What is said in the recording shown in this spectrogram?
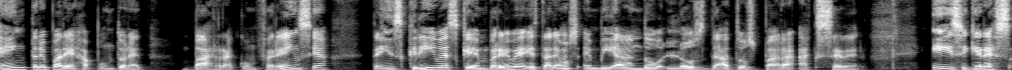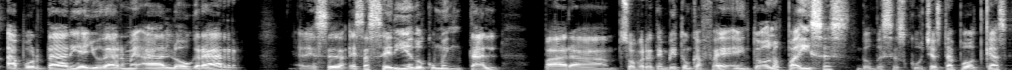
entrepareja.net barra conferencia. Te inscribes que en breve estaremos enviando los datos para acceder. Y si quieres aportar y ayudarme a lograr esa, serie documental para sobre Te invito a un café en todos los países donde se escucha este podcast,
